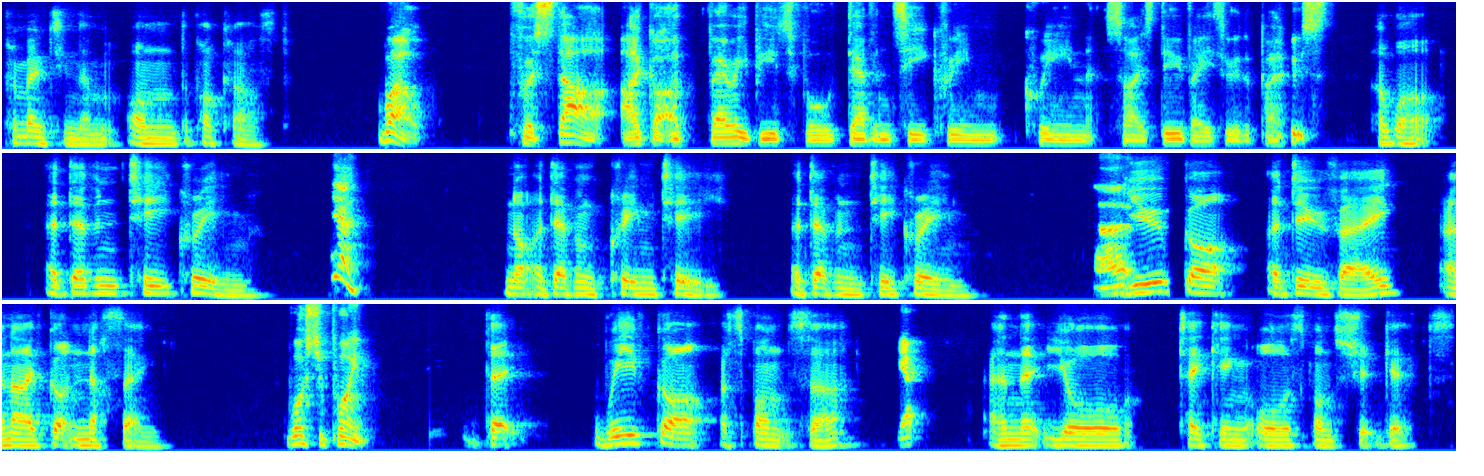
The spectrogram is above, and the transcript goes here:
promoting them on the podcast? Well, for a start, I got a very beautiful Devon Tea Cream Queen size duvet through the post. A what? A Devon tea cream? Yeah. Not a Devon cream tea, a Devon tea cream. Uh, You've got a duvet and I've got nothing. what's your point? That we've got a sponsor. Yep. And that you're taking all the sponsorship gifts.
